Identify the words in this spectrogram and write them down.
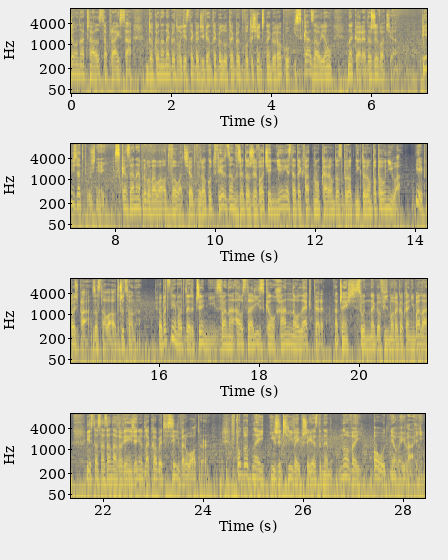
Johna Charlesa Price'a dokonanego 29 lutego 2000 roku i skazał ją na karę dożywocia. Pięć lat później skazana próbowała odwołać się od wyroku, twierdząc, że dożywocie nie jest adekwatną karą do zbrodni, którą popełniła. Jej prośba została odrzucona. Obecnie morderczyni, zwana australijską Hanną Lecter, a część słynnego filmowego kanibala, jest osadzona w więzieniu dla kobiet w Silverwater, w pogodnej i życzliwej przyjezdnym Nowej Południowej Walii.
